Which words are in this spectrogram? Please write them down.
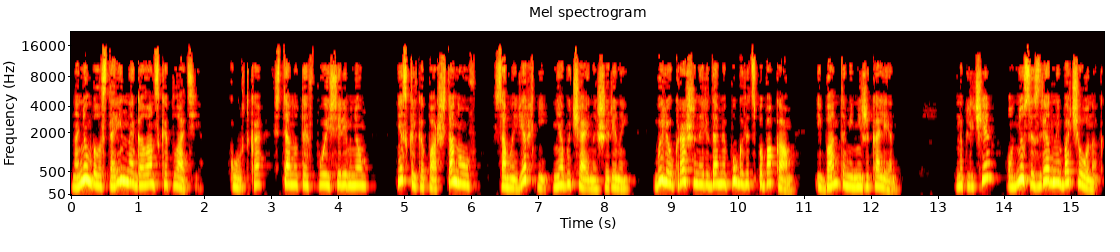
На нем было старинное голландское платье, куртка, стянутая в поясе ремнем, несколько пар штанов, самой верхней, необычайной ширины, были украшены рядами пуговиц по бокам и бантами ниже колен. На плече он нес изрядный бочонок,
